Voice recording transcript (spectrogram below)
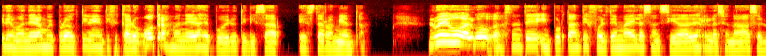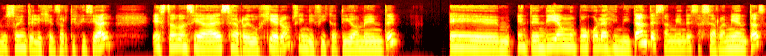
de manera muy proactiva identificaron otras maneras de poder utilizar esta herramienta. Luego, algo bastante importante fue el tema de las ansiedades relacionadas al uso de inteligencia artificial. Estas ansiedades se redujeron significativamente. Em, entendían un poco las limitantes también de esas herramientas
